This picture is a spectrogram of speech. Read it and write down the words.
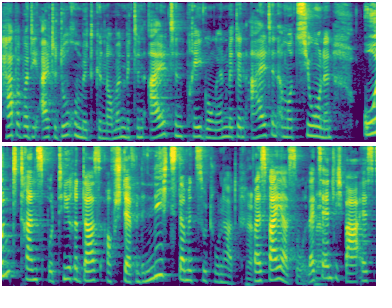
habe aber die alte Doro mitgenommen mit den alten Prägungen, mit den alten Emotionen und transportiere das auf Steffen, der nichts damit zu tun hat. Ja. Weil es war ja so. Letztendlich ja. war es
